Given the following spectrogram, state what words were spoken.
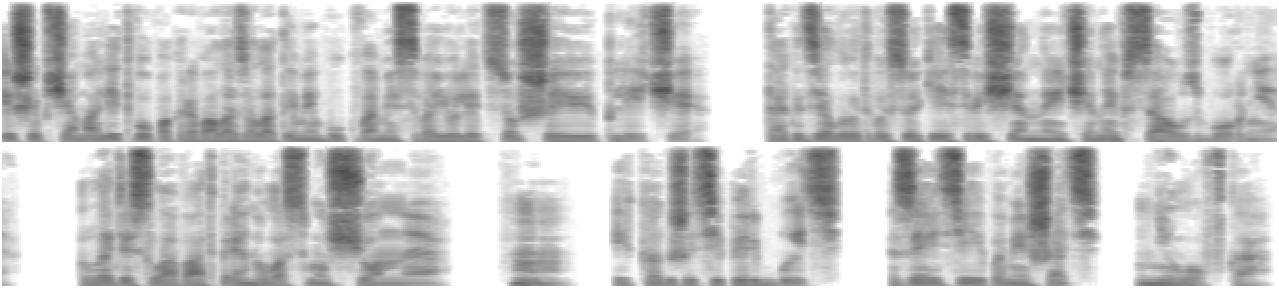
и, шепча молитву, покрывала золотыми буквами свое лицо, шею и плечи. Так делают высокие священные чины в Саусбурне. Владислава отпрянула смущенная. «Хм, и как же теперь быть? Зайти и помешать? Неловко.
